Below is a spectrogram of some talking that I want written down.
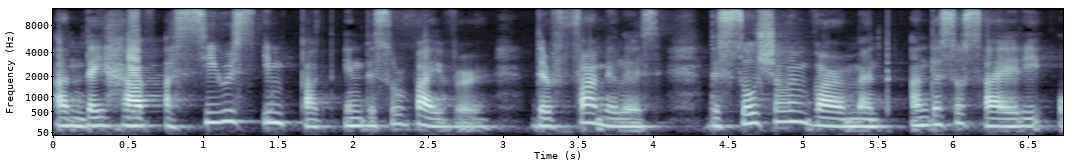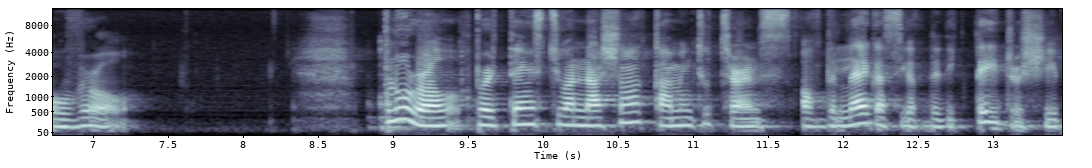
and they have a serious impact in the survivor, their families, the social environment, and the society overall. Plural pertains to a national coming to terms of the legacy of the dictatorship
